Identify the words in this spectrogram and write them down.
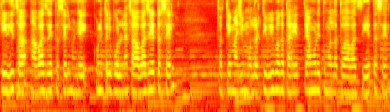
टी व्हीचा आवाज येत असेल म्हणजे कोणीतरी बोलण्याचा आवाज येत असेल तर ते माझी मुलं टी व्ही बघत आहेत त्यामुळे तुम्हाला तो आवाज येत असेल.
